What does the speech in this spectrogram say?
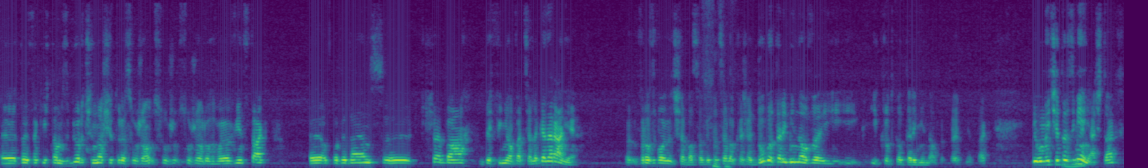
E, to jest jakiś tam zbiór czynności, które służą, służą, służą rozwojowi, więc tak, e, odpowiadając, trzeba definiować cele. Generalnie w rozwoju trzeba sobie te cele określać długoterminowe i, i, i krótkoterminowe pewnie, tak? i umiecie to zmieniać, tak?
